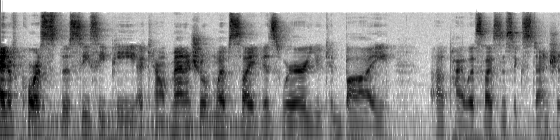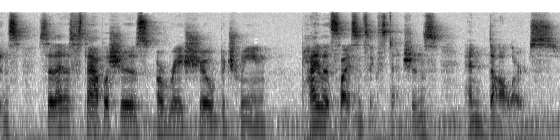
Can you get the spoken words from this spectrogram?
And of course, the CCP account management website is where you can buy uh, pilot's license extensions. So that establishes a ratio between pilot's license extensions and dollars.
